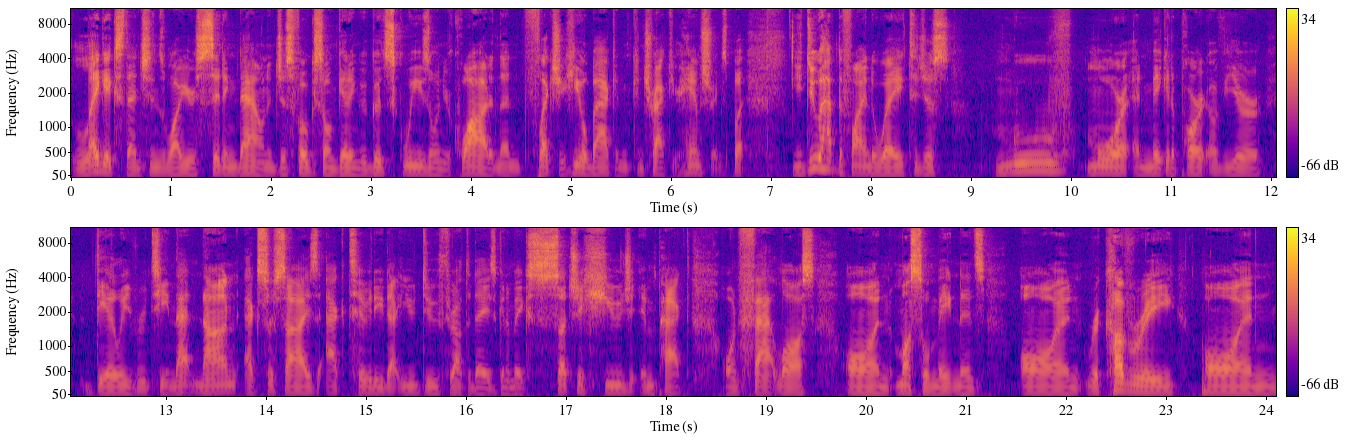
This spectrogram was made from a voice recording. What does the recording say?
leg extensions while you're sitting down and just focus on getting a good squeeze on your quad and then flex your heel back and contract your hamstrings. But you do have to find a way to just move more and make it a part of your daily routine. That non exercise activity that you do throughout the day is going to make such a huge impact on fat loss, on muscle maintenance, on recovery, on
